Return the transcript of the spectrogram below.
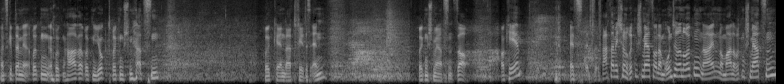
Jetzt gibt er mir Rücken, Rückenhaare, Rücken juckt, Rückenschmerzen. Rücken, da fehlt das N. Rückenschmerzen. So, okay. Jetzt fragt er mich schon Rückenschmerzen oder am unteren Rücken? Nein, normale Rückenschmerzen.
